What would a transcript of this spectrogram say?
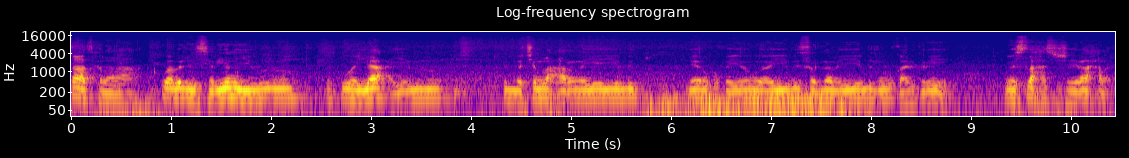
qaadka lalaa waaba la isariyanayo inuu dadku waa yaacaya inuu mid majin la cararaya iyo mid meelu ku qaylo waaye mid firdhanaya iyo mid lagu qaaligarayay way isla xasishay ilaa xalay.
